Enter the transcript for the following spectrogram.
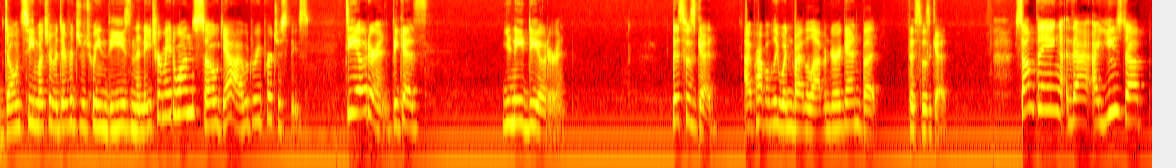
don't see much of a difference between these and the Nature Made ones, so yeah, I would repurchase these. Deodorant, because you need deodorant. This was good. I probably wouldn't buy the lavender again, but this was good. Something that I used up,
